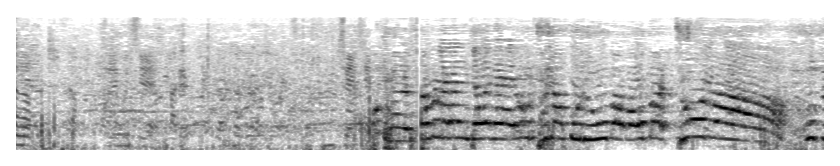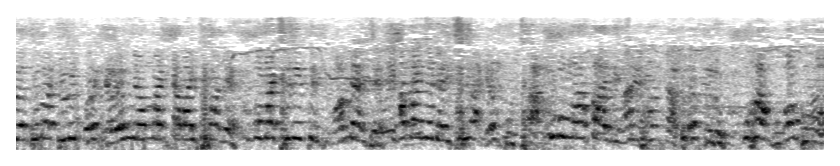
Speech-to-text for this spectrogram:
yanga okhalesamulalanje-ke umthunambulu ubaba umathuna uveze umathuna ibhodlela emnye amahle abayithwale umathinisidi ngomlenje abanye beyithiya ngevutha umafani ngaliphanda phezulu uhambe ubongubo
